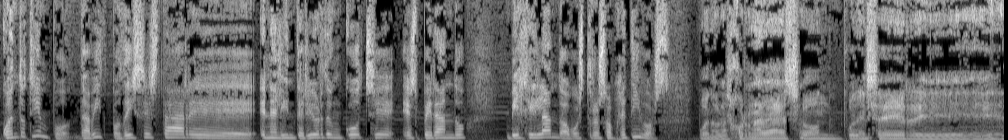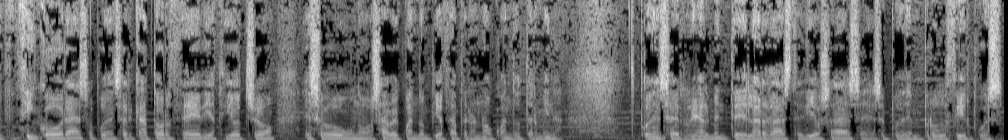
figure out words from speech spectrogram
¿Cuánto tiempo, David, podéis estar eh, en el interior de un coche esperando, vigilando a vuestros objetivos? Bueno, las jornadas son pueden ser eh, cinco horas o pueden ser 14, 18. Eso uno sabe cuándo empieza, pero no cuándo termina pueden ser realmente largas, tediosas, eh, se pueden producir pues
